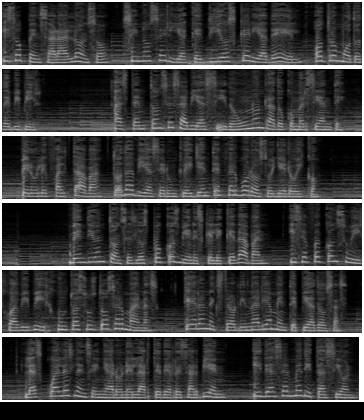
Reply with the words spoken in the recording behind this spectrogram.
hizo pensar a Alonso si no sería que Dios quería de él otro modo de vivir. Hasta entonces había sido un honrado comerciante, pero le faltaba todavía ser un creyente fervoroso y heroico. Vendió entonces los pocos bienes que le quedaban y se fue con su hijo a vivir junto a sus dos hermanas, que eran extraordinariamente piadosas, las cuales le enseñaron el arte de rezar bien y de hacer meditación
